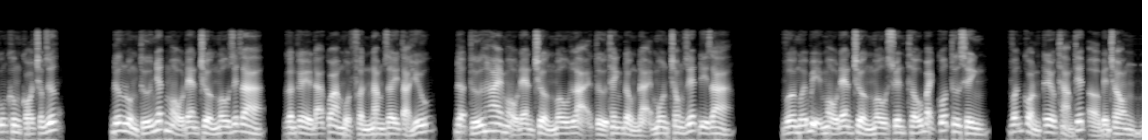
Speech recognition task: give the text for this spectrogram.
cũng không có chấm dứt. Đương luồng thứ nhất màu đen trường mâu giết ra, gần kề đã qua một phần năm giây tả hữu, đợt thứ hai màu đen trường mâu lại từ thanh đồng đại môn trong giết đi ra. Vừa mới bị màu đen trường mâu xuyên thấu bạch cốt thư sinh, vẫn còn kêu thảm thiết ở bên trong,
